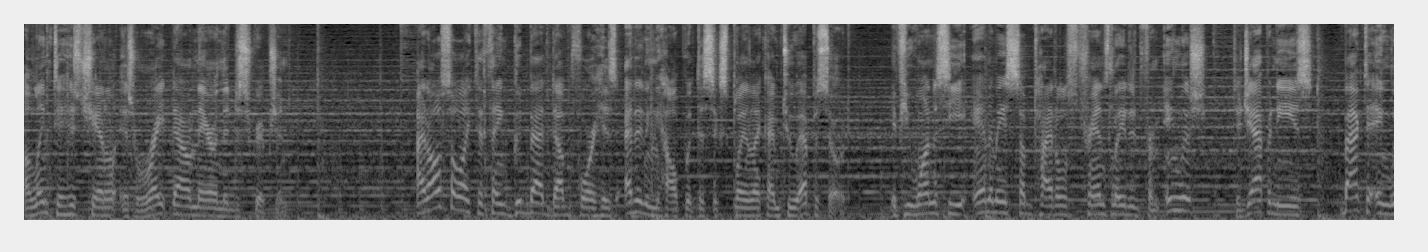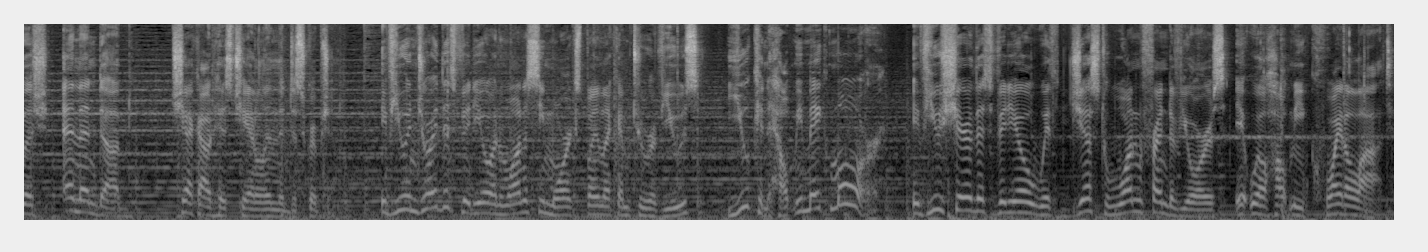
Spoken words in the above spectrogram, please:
A link to his channel is right down there in the description. I'd also like to thank Goodbaddub for his editing help with this Explain Like I'm 2 episode. If you want to see anime subtitles translated from English to Japanese, back to English, and then dubbed, check out his channel in the description. If you enjoyed this video and want to see more Explain Like I'm 2 reviews, you can help me make more. If you share this video with just one friend of yours, it will help me quite a lot.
